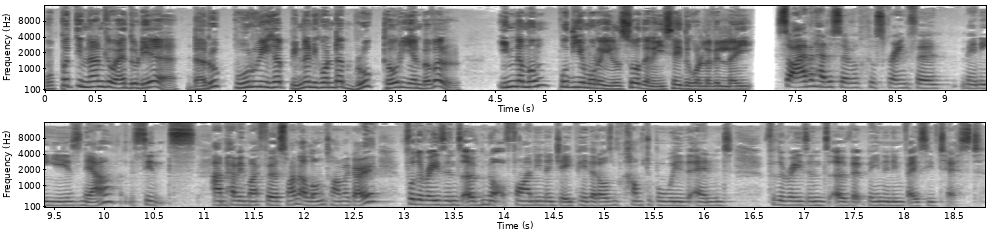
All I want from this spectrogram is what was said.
முப்பத்தி நான்கு வயதுடைய டருக் பூர்வீக பின்னணி கொண்ட புரூக் டோரி என்பவர் இன்னமும் புதிய முறையில் சோதனை செய்து கொள்ளவில்லை So I haven't had a cervical screen for many years now, since um, having my first one a long time ago, for the reasons of not finding a GP that I was comfortable with and for the reasons of it being an invasive test.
